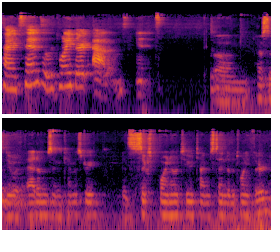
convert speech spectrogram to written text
times 10 to the 23rd atoms in it. Um, has to do with atoms in chemistry. It's 6.02 times 10 to the 23rd.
